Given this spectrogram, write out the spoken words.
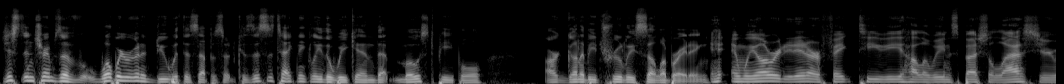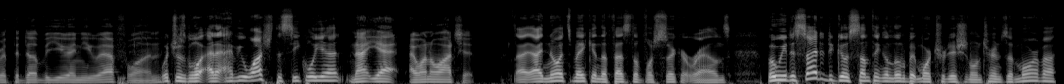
just in terms of what we were going to do with this episode, because this is technically the weekend that most people are going to be truly celebrating. and we already did our fake TV Halloween special last year with the WNUF one. Which was, glo- and have you watched the sequel yet? Not yet. I want to watch it. I, I know it's making the festival circuit rounds, but we decided to go something a little bit more traditional in terms of more of a,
